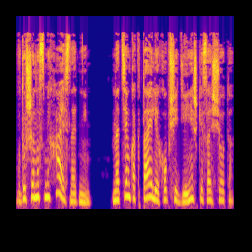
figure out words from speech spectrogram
в душе насмехаясь над ним, над тем, как таяли их общие денежки со счета.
